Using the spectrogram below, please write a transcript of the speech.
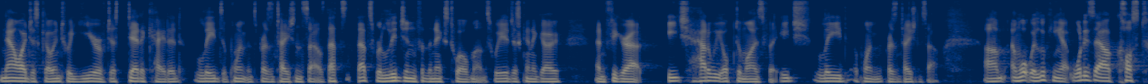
now I just go into a year of just dedicated leads, appointments, presentation, sales. That's that's religion for the next 12 months. We're just going to go and figure out each how do we optimize for each lead, appointment, presentation, sale. Um, and what we're looking at, what is our cost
